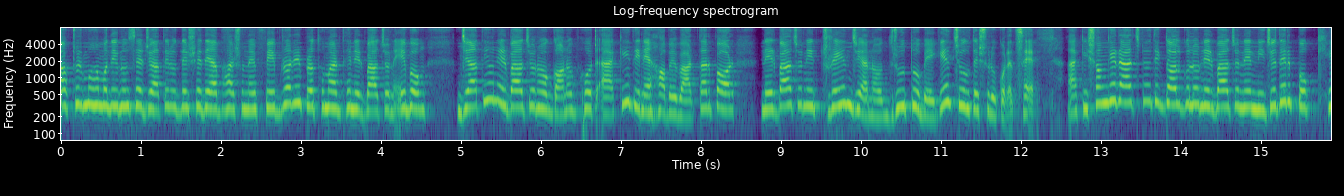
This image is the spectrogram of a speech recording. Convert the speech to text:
ডক্টর মোহাম্মদ ইউনুসের জাতির উদ্দেশ্যে দেয়া ভাষণে ফেব্রুয়ারির প্রথমার্ধে নির্বাচন এবং জাতীয় নির্বাচন ও গণভোট একই দিনে হবে বার্তার পর নির্বাচনী ট্রেন যেন দ্রুত বেগে চলতে শুরু করেছে। একই সঙ্গে রাজনৈতিক দলগুলো নির্বাচনে নিজেদের পক্ষে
